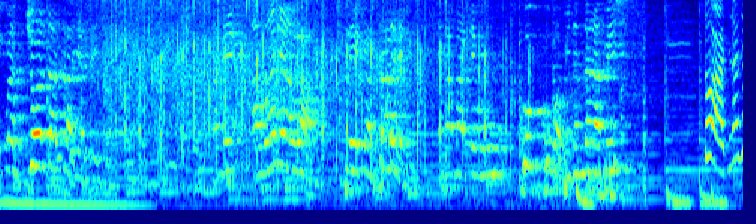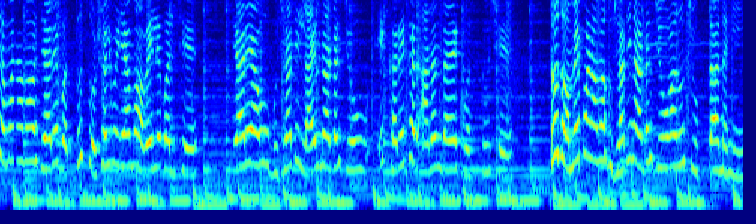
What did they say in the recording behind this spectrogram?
એકવાર જોરદાર તાળીયા થઈ છે. અને આવા ને આવા પ્લે કરતા રહે, એના માટે હું ખૂબ ખૂબ અભિનંદન આપીશ. તો આજના જમાનામાં જ્યારે બધું સોશિયલ મીડિયામાં અવેલેબલ છે, ત્યારે આવું ગુજરાતી લાઈવ નાટક જોવું એ ખરેખર આનંદદાયક વસ્તુ છે. તો તમે પણ આવા ગુજરાતી નાટક જોવાનું ચૂકતા નહીં.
